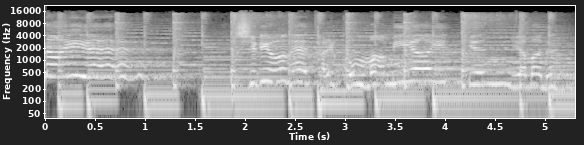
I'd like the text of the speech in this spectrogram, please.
나이에 시련의 달콤함이야 있겠냐마는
